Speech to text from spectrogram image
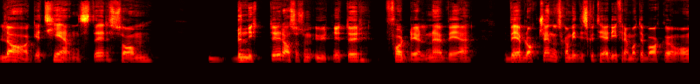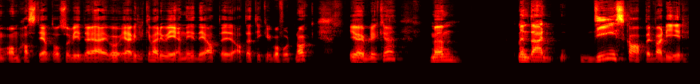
lage tjenester som benytter, altså som utnytter fordelene ved, ved blokkjede. Nå så kan vi diskutere de frem og tilbake om, om hastighet osv. Jeg, og jeg vil ikke være uenig i det at, at dette ikke går fort nok i øyeblikket. Men, men det er, de skaper verdier.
